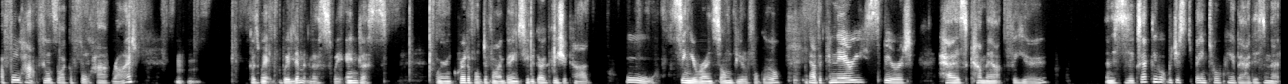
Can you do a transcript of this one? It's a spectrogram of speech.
A full heart feels like a full heart, right? Because we're, we're limitless, we're endless, we're incredible divine beings. Here we go. Here's your card. Ooh, sing your own song, beautiful girl. Now, the canary spirit has come out for you and this is exactly what we've just been talking about, isn't it?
